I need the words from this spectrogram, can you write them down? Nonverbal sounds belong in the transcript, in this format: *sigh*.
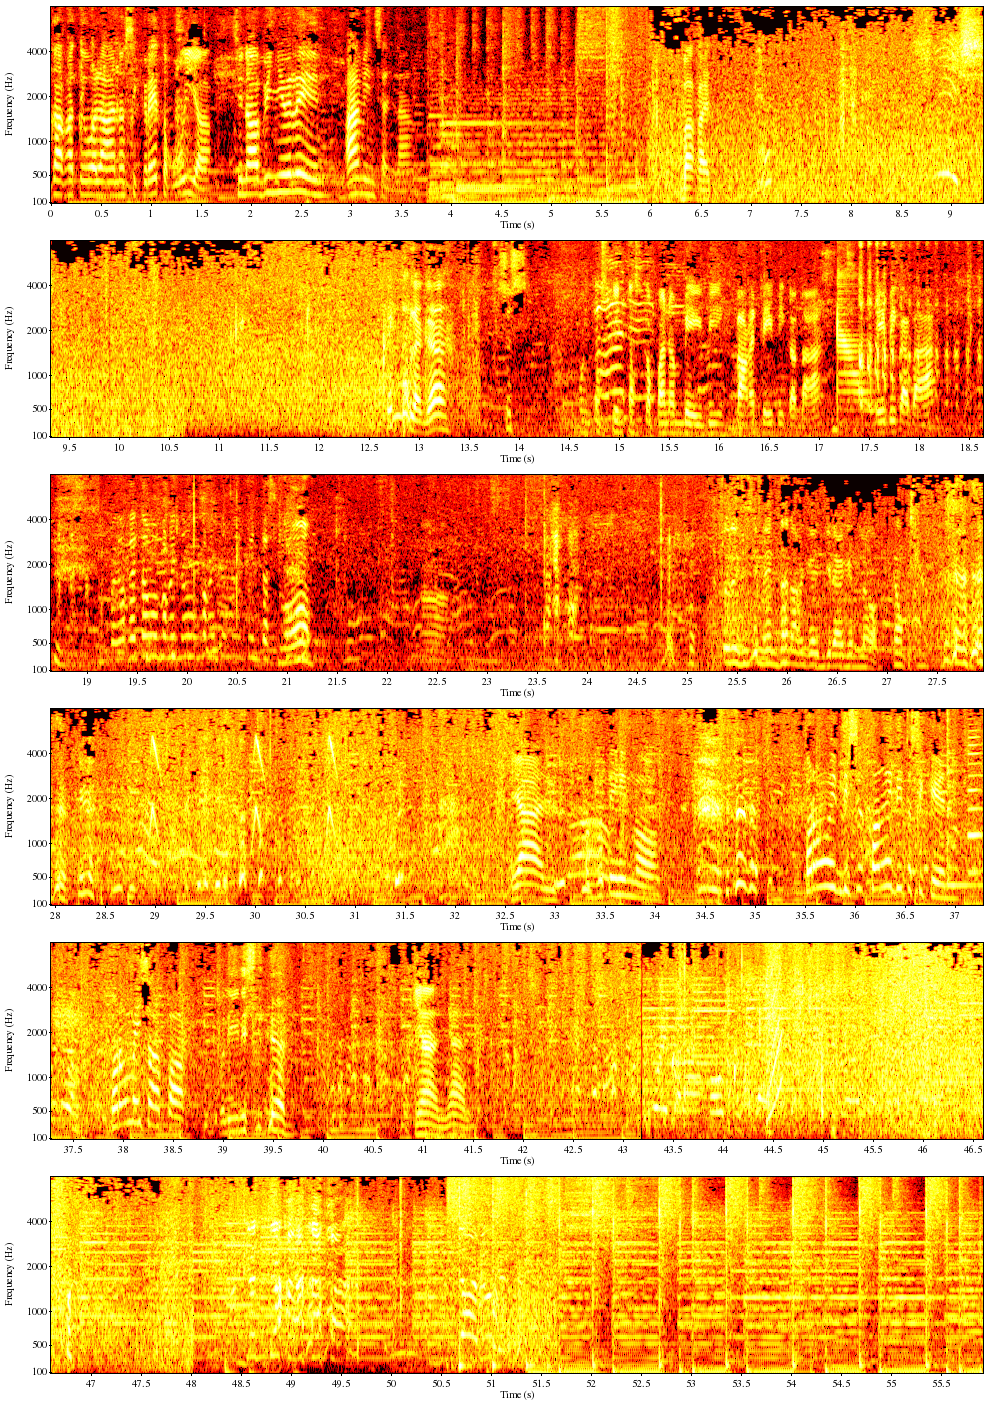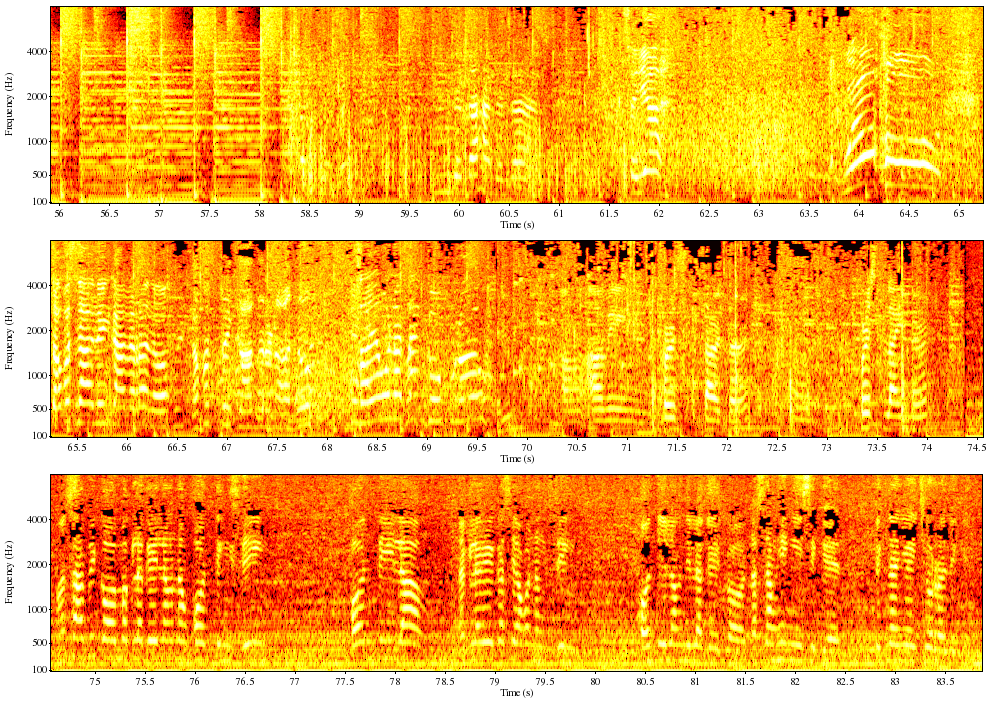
pagkakatiwalaan ng sikreto, kuya. Sinabi niyo rin. Ah, minsan lang. Bakit? Sheesh. Kaya talaga. Sus, muntas-pintas ka pa ng baby. Bakit baby ka ba? Baby ka ba? Pakita mo, pakita mo, pakita mo yung pintas mo. Ah. Ito nagsisimenta na agad ginagano. *laughs* Yan, pagbutihin mo. Parang may dito, parang may dito si Ken. Parang may sapak. Malinis na yan. Yan, yan. Dandahan, dandahan. Saya. Wow! Tapos na ano yung camera, no? Dapat may camera na ano. Sayang wala tayong GoPro. Ang aming first starter. First liner. Ang sabi ko, maglagay lang ng konting zinc. Konti lang. Naglagay kasi ako ng zinc. Konti lang nilagay ko. Tapos nang hingi si Ken. Tignan nyo yung itsura ni Ken.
